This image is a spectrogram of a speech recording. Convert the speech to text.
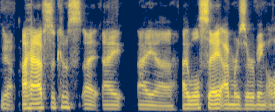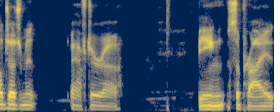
Yeah. I have some cons- I I I uh I will say I'm reserving all judgment after uh being surprised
